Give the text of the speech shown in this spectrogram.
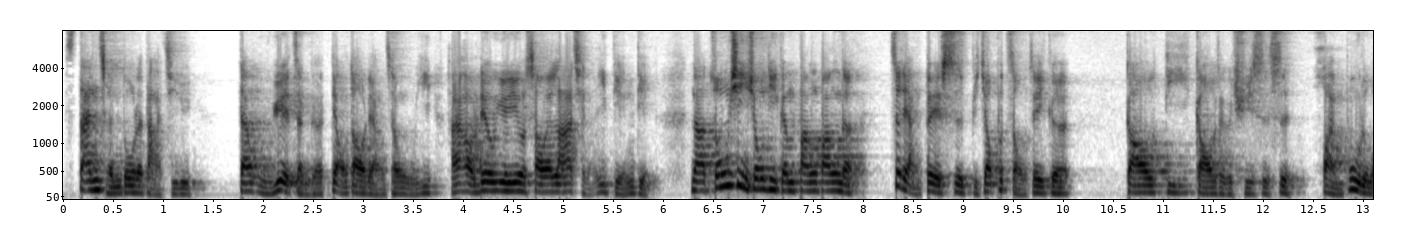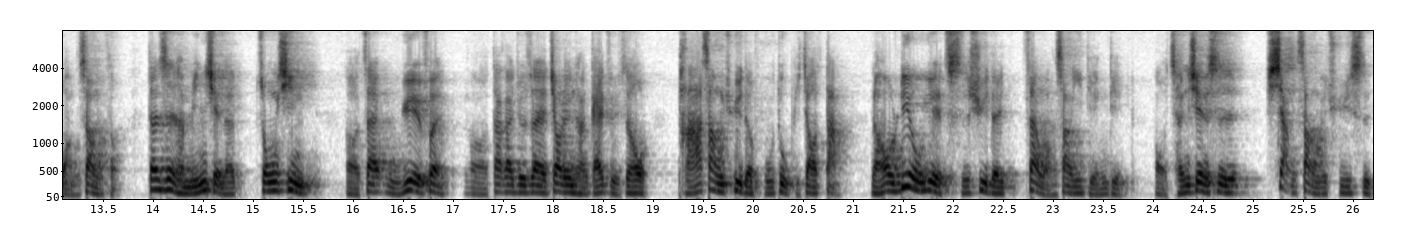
三成多的打击率，但五月整个掉到两成五一，还好六月又稍微拉起来一点点。那中信兄弟跟邦邦呢，这两队是比较不走这个高低高这个趋势，是缓步的往上走。但是很明显的，中信呃在五月份哦，大概就在教练团改组之后，爬上去的幅度比较大，然后六月持续的再往上一点点哦，呈现是向上的趋势。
